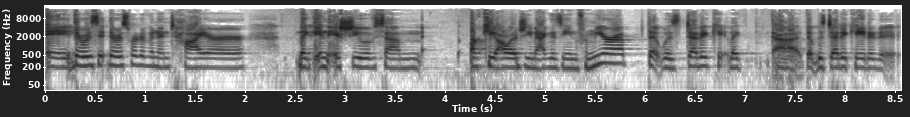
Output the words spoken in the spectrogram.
a there was there was sort of an entire like an issue of some archaeology magazine from Europe that was dedicated like uh, that was dedicated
